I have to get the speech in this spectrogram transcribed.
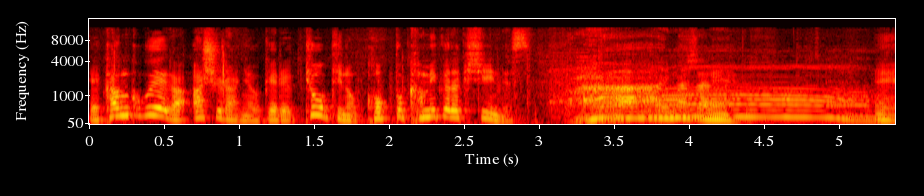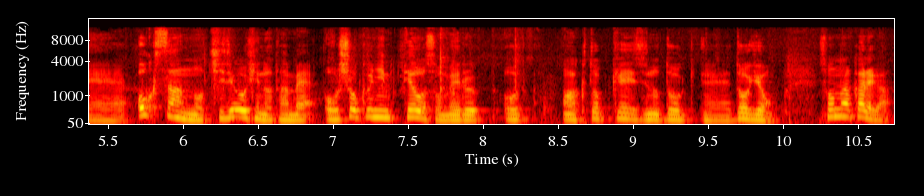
えー韓国映画「アシュラ」における狂気のコップ噛み砕きシーンです。ああありましたね。えー奥さんの治療費のため汚職に手を染める悪徳刑事のド,、えードギョンそんな彼が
